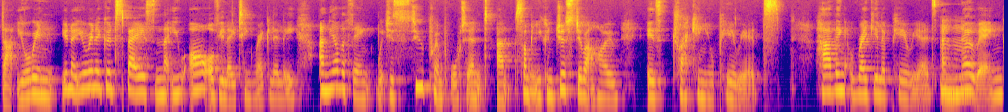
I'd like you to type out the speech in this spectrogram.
that you're in, you know, you're in a good space and that you are ovulating regularly. And the other thing, which is super important and something you can just do at home, is tracking your periods. Having regular periods and knowing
